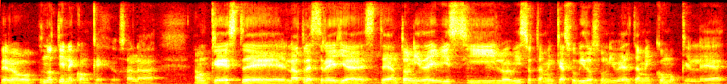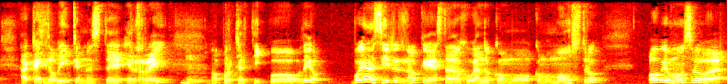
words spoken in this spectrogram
pero pues, no tiene con qué, o sea, la, aunque este, la otra estrella, este Anthony Davis, sí lo he visto también que ha subido su nivel, también como que le ha, caído bien que no esté el rey, ¿no? Porque el tipo, digo, voy a decir, ¿no? Que ha estado jugando como, como monstruo. Obvio monstruo ah,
